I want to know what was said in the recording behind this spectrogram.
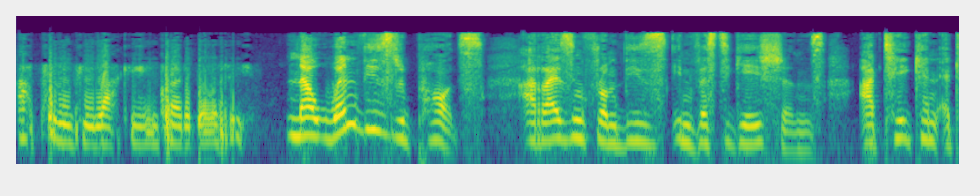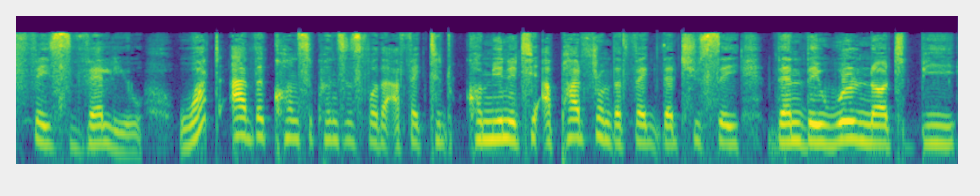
absolutely lacking in credibility. Now, when these reports arising from these investigations are taken at face value, what are the consequences for the affected community apart from the fact that you say then they will not be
